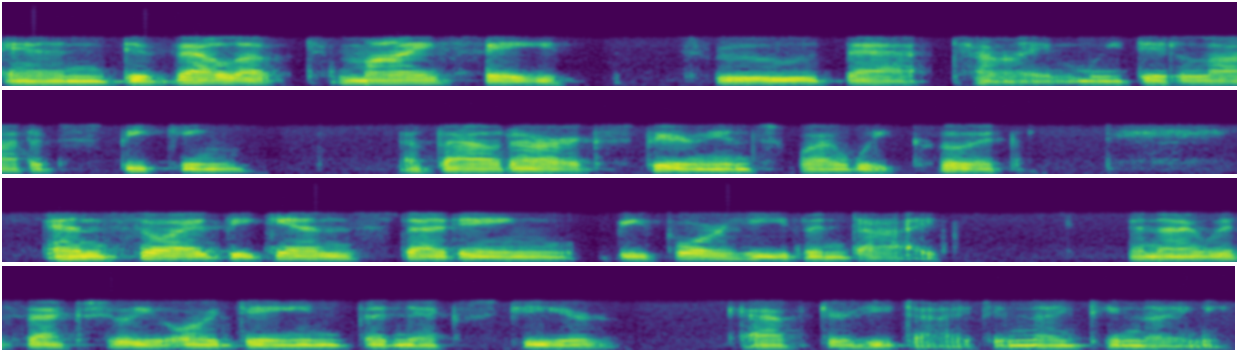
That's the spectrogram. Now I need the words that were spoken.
and developed my faith through that time. We did a lot of speaking about our experience while we could. And so I began studying before he even died. And I was actually ordained the next year after he died in 1990.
